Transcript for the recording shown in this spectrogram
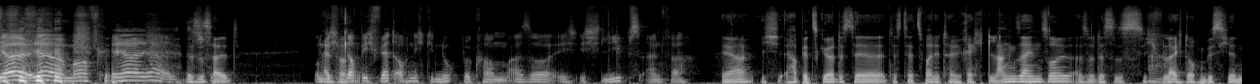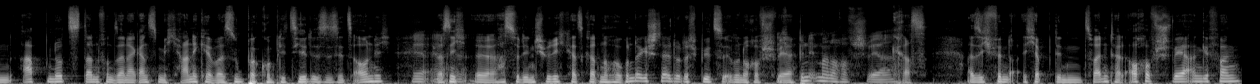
Ja, ja, Morph, ja, ja. Es ist halt, Und ich glaube, ich werde auch nicht genug bekommen. Also ich, ich lieb's einfach. Ja, ich habe jetzt gehört, dass der, dass der zweite Teil recht lang sein soll, also dass es sich Ah. vielleicht auch ein bisschen abnutzt dann von seiner ganzen Mechanik her, weil super kompliziert ist es jetzt auch nicht. Ja, Ich weiß ja, nicht, äh, hast du den Schwierigkeitsgrad noch runtergestellt oder spielst du immer noch auf ja. schwer? Ich bin immer noch auf schwer. Krass. Also ich finde, ich habe den zweiten Teil auch auf schwer angefangen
